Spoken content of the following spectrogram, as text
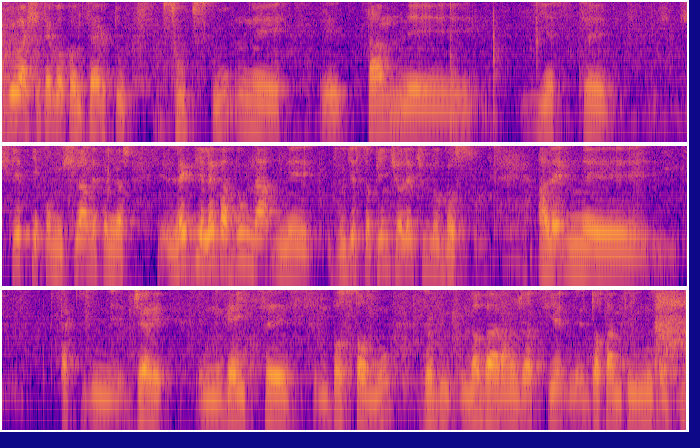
odbyła się tego koncertu w Słupsku. Tam jest świetnie pomyślane, ponieważ Lech Wieleba był na 25-leciu Logosu, ale taki Jerry Gates z Bostonu zrobił nowe aranżacje do tamtej muzyki.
